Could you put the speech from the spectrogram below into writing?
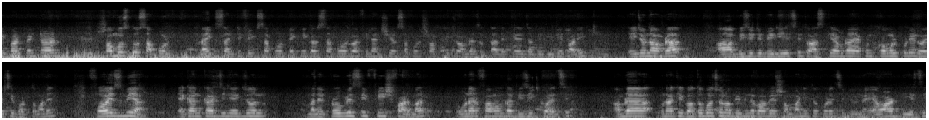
ডিপার্টমেন্টার সমস্ত support like scientific support technical support বা ফিনান্সিয়াল সাপোর্ট সব কিছু আমরা তাদেরকে যাতে দিতে পারি। এই জন্য আমরা ভিজিটে বেরিয়েছি। তো আজকে আমরা এখন কমলপুরে রয়েছি বর্তমানে। ফয়েজ মিয়া, এখানকার যিনি একজন মানে প্রোগ্রেসিভ ফিশ ফার্মার ওনার ফার্ম আমরা ভিজিট করেছি। আমরা ওনাকে গত বছরও বিভিন্নভাবে সম্মানিত করেছি, বিভিন্ন অ্যাওয়ার্ড দিয়েছি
